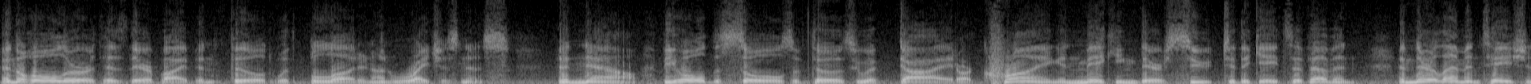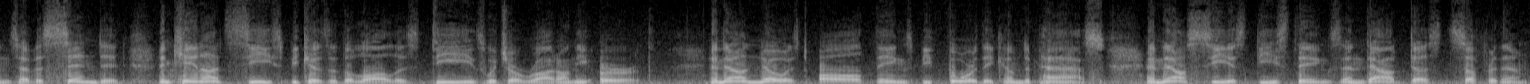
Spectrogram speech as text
and the whole earth has thereby been filled with blood and unrighteousness. And now, behold, the souls of those who have died are crying and making their suit to the gates of heaven, and their lamentations have ascended, and cannot cease because of the lawless deeds which are wrought on the earth. And thou knowest all things before they come to pass, and thou seest these things, and thou dost suffer them,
